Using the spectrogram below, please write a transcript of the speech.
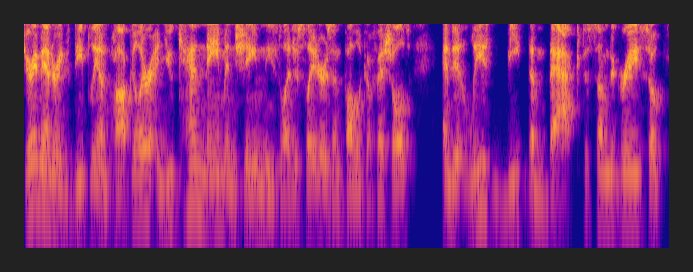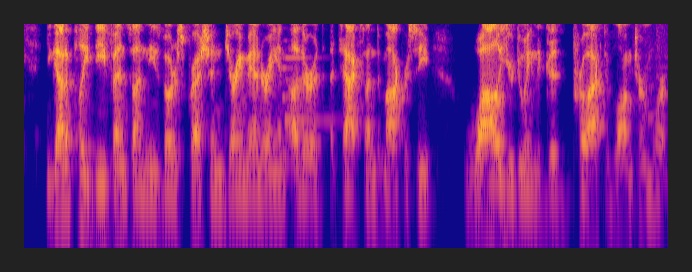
gerrymandering is deeply unpopular and you can name and shame these legislators and public officials and at least beat them back to some degree. So you got to play defense on these voter suppression, gerrymandering, and other attacks on democracy while you're doing the good, proactive, long term work.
